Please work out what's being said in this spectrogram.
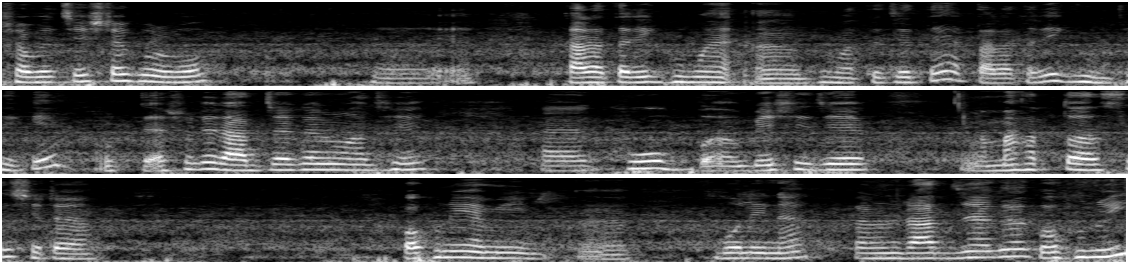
সবাই চেষ্টা করব তাড়াতাড়ি ঘুমা ঘুমাতে যেতে আর তাড়াতাড়ি ঘুম থেকে উঠতে। আসলে রাত জাগার মাঝে খুব বেশি যে মাহাত্ম আছে সেটা কখনোই আমি বলি না, কারণ রাত জাগা কখনোই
